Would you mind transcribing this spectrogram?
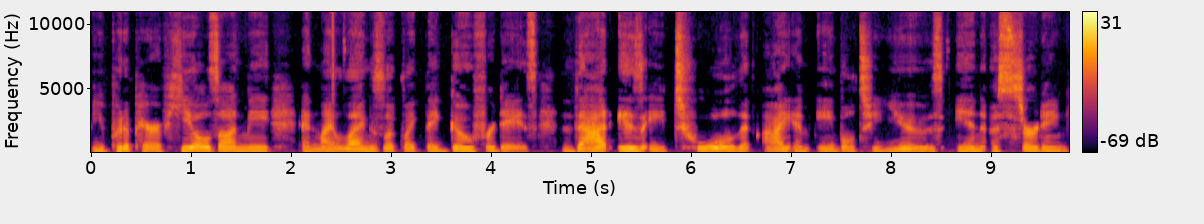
You put a pair of heels on me, and my legs look like they go for days. That is a tool that I am able to use in asserting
